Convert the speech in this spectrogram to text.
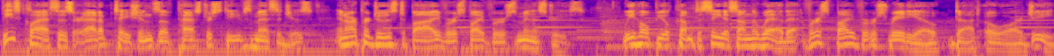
These classes are adaptations of Pastor Steve's messages and are produced by Verse by Verse Ministries. We hope you'll come to see us on the web at versebyverseradio.org.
